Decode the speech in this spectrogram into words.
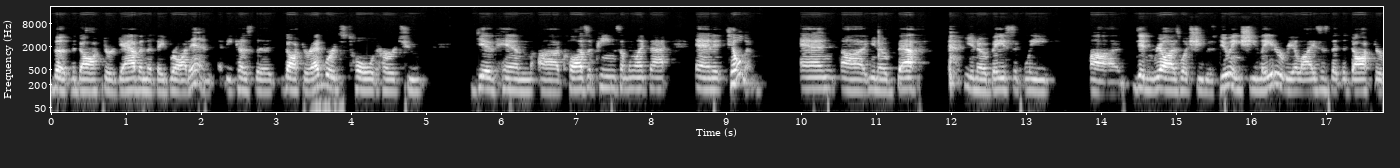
the the doctor Gavin that they brought in because the Dr. Edwards told her to give him uh clozapine something like that and it killed him and uh you know Beth you know basically uh, didn't realize what she was doing, she later realizes that the doctor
